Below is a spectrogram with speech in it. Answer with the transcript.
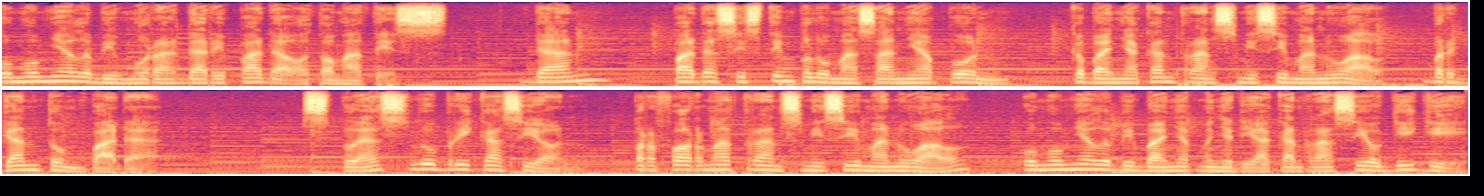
umumnya lebih murah daripada otomatis. Dan, pada sistem pelumasannya pun, kebanyakan transmisi manual, bergantung pada splash lubrication. Performa transmisi manual, umumnya lebih banyak menyediakan rasio gigi,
